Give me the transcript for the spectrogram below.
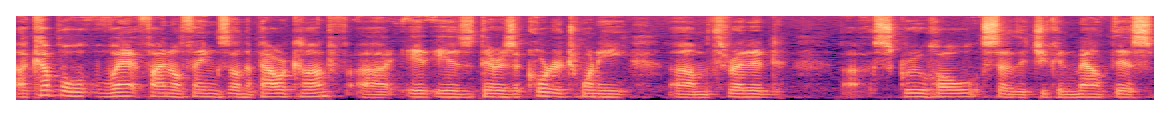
A couple final things on the PowerConf. Uh, it is there is a quarter twenty um, threaded uh, screw hole so that you can mount this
